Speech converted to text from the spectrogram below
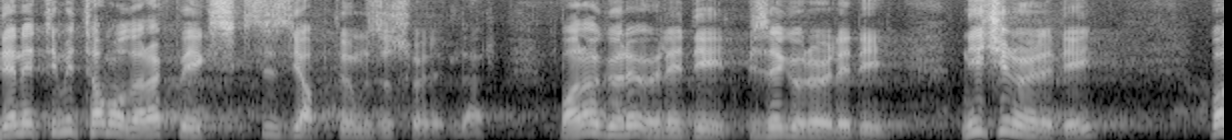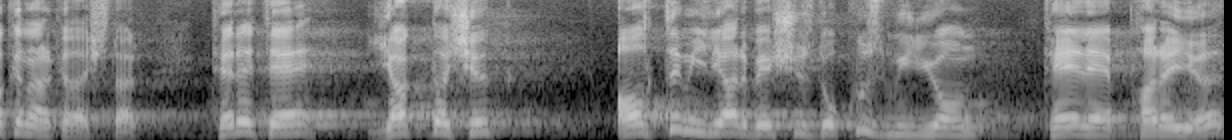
Denetimi tam olarak ve eksiksiz yaptığımızı söylediler. Bana göre öyle değil, bize göre öyle değil. Niçin öyle değil? Bakın arkadaşlar, TRT yaklaşık 6 milyar 509 milyon TL parayı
